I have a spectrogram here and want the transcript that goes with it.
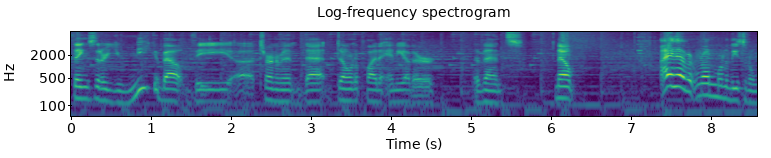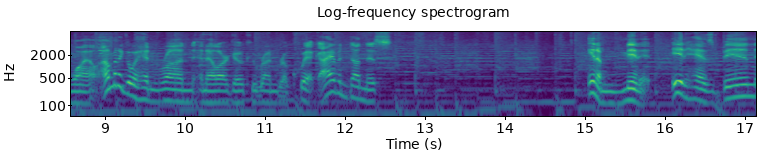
things that are unique about the uh, tournament that don't apply to any other events. Now, I haven't run one of these in a while. I'm going to go ahead and run an LR Goku run real quick. I haven't done this in a minute. It has been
